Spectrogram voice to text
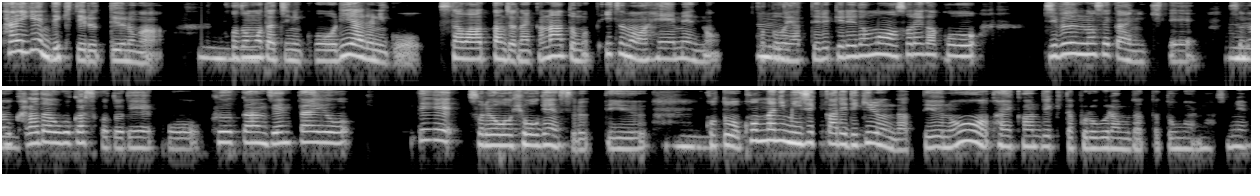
体現できてるっていうのが、子供たちにこうリアルにこう伝わったんじゃないかなと思って、いつもは平面のことをやってるけれども、それがこう自分の世界に来て、それを体を動かすことで、こう空間全体をでそれを表現するっていうことをこんなに身近でできるんだっていうのを体感できたプログラムだったと思いますね。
